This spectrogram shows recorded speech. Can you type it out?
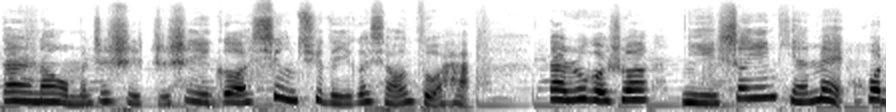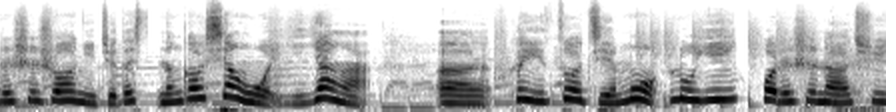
当然呢，我们这是只是一个兴趣的一个小组哈。那如果说你声音甜美，或者是说你觉得能够像我一样啊，呃，可以做节目录音，或者是呢去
